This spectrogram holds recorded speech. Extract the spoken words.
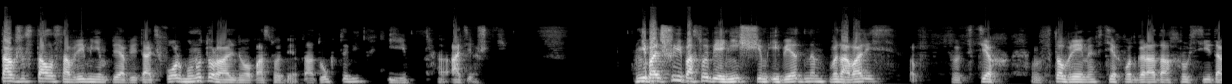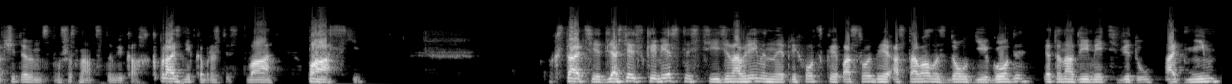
также стало со временем приобретать форму натурального пособия продуктами и одеждой. Небольшие пособия нищим и бедным выдавались в, тех, в то время, в тех вот городах Руси, да, в XIV-XVI веках, к праздникам Рождества, Пасхи. Кстати, для сельской местности единовременное приходское пособие оставалось долгие годы, это надо иметь в виду, одним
